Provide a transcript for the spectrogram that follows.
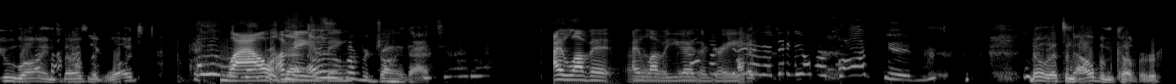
two lines, and I was like, "What?" Wow, Remember that. I don't amazing. remember drawing that. I love it. I I love love it. You guys are great. Taking over Boston. No, that's an album cover.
